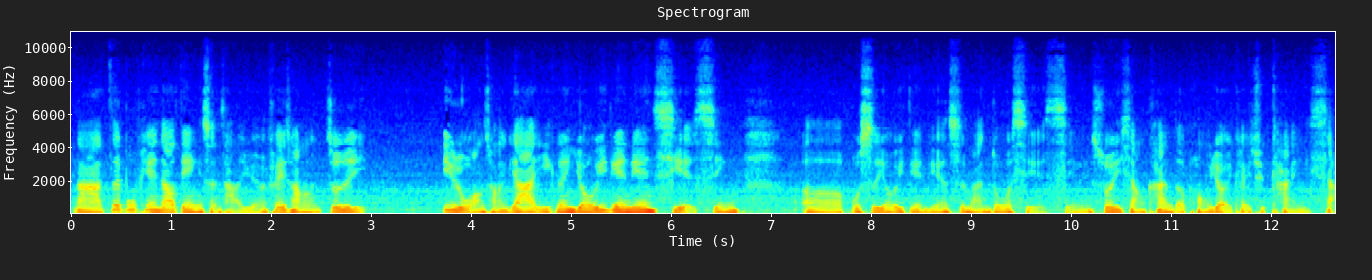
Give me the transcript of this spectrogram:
那这部片叫《电影审查员》，非常就是一如往常压抑，跟有一点点血腥。呃，不是有一点点，是蛮多血腥。所以想看的朋友也可以去看一下。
